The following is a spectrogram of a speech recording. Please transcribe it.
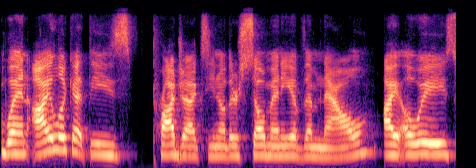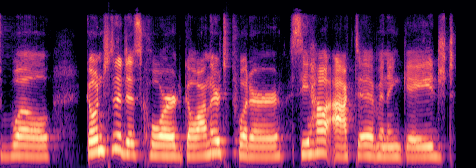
when i look at these projects you know there's so many of them now i always will go into the discord go on their twitter see how active and engaged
